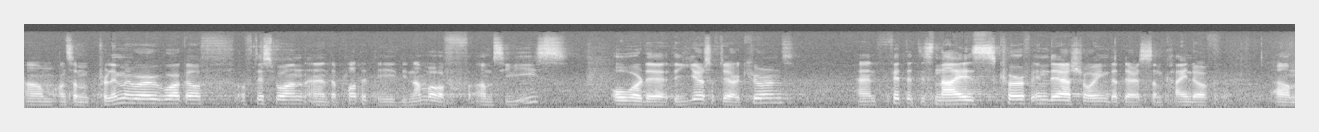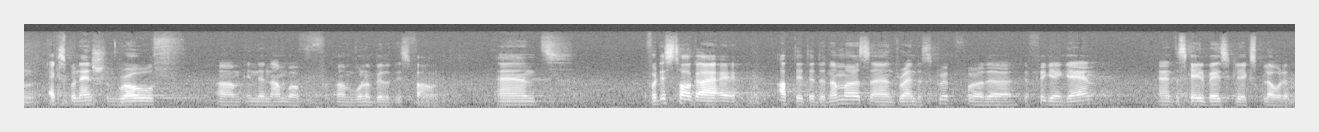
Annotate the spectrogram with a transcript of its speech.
um, on some preliminary work of, of this one, and I plotted the, the number of CVEs over the, the years of their occurrence and fitted this nice curve in there showing that there's some kind of um, exponential growth um, in the number of um, vulnerabilities found. And for this talk, I updated the numbers and ran the script for the, the figure again, and the scale basically exploded.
